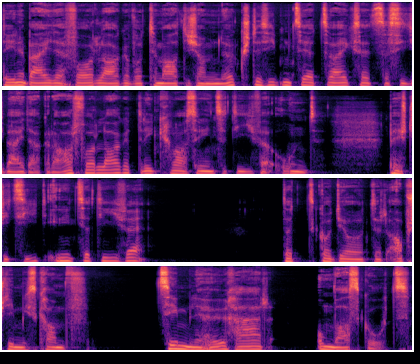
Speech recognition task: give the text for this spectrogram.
den beiden Vorlagen, die thematisch am nächsten 7 CO2-Gesetz, das sind die beiden Agrarvorlagen, Trinkwasserinitiative und Pestizidinitiative. Dort geht ja der Abstimmungskampf ziemlich hoch her. Um was geht es?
